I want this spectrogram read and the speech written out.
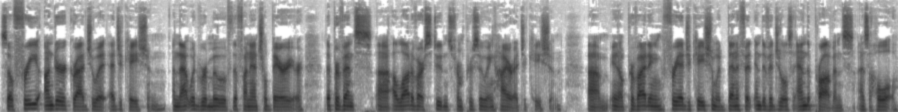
So, free undergraduate education, and that would remove the financial barrier that prevents uh, a lot of our students from pursuing higher education. Um, you know, providing free education would benefit individuals and the province as a whole.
